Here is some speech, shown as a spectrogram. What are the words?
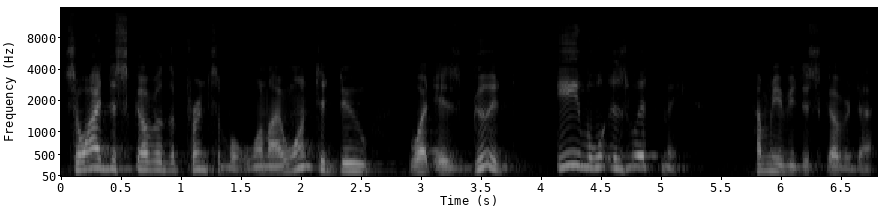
So I discover the principle. When I want to do what is good, evil is with me. How many of you discovered that?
